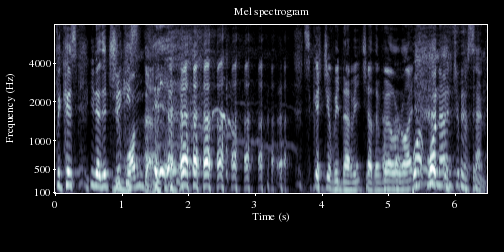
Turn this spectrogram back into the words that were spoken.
because you know the trick You is wonder. it's a good job we know each other well, right? One hundred percent.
